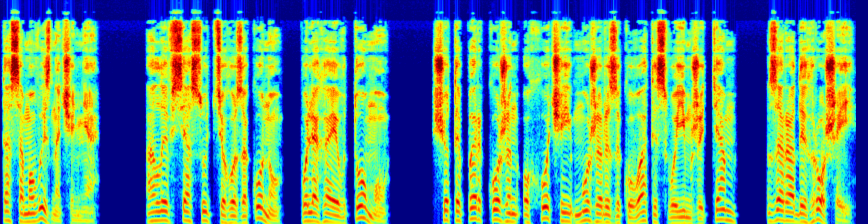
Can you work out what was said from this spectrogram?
та самовизначення, але вся суть цього закону полягає в тому, що тепер кожен охочий може ризикувати своїм життям заради грошей.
